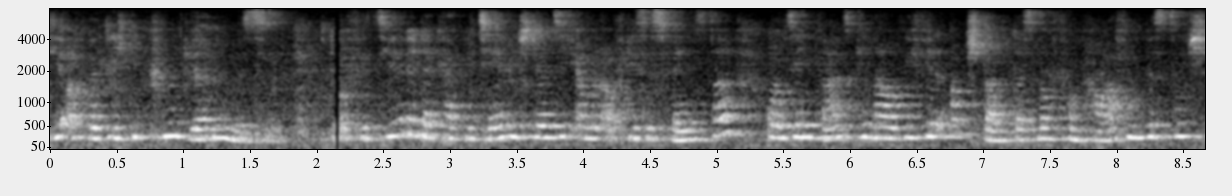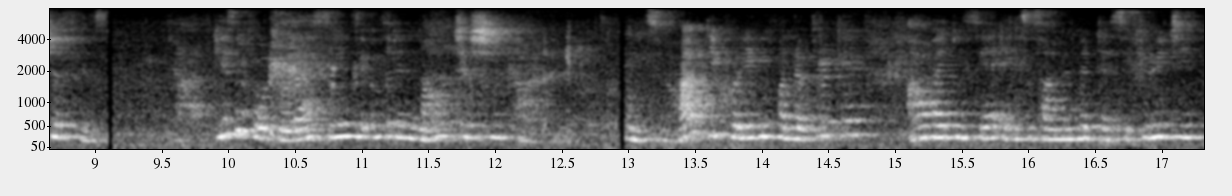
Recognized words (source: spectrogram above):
die auch wirklich gekühlt werden müssen. Die Offiziere, der Kapitän stellen sich einmal auf dieses Fenster und sehen ganz genau, wie viel Abstand das noch vom Hafen bis zum Schiff ist. Ja, auf diesem Foto, da sehen Sie unsere nautischen Karten. Und zwar, die Kollegen von der Brücke arbeiten sehr eng zusammen mit der Security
